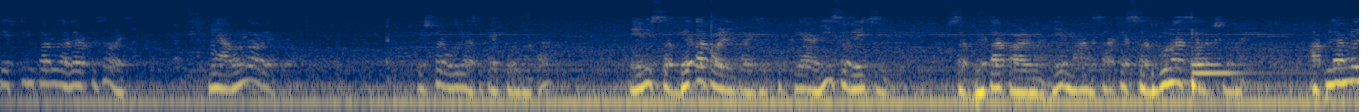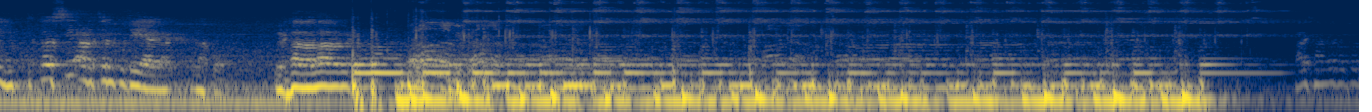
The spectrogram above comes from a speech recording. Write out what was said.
टेस्टिंग चालू झाल्यावर कसं व्हायचं? मी अभंगावर येतो डिस्टर्ब होईल असं काय करू नका नेहमी सभ्यता पाळली पाहिजे. कुठल्याही सभेची सभ्यता पाळणं हे माणसाच्या सद्गुणाचं लक्षण आहे आपल्यामुळे इतकंशी अडचण कुठे यायला नको. विठाला काय सांगत होतो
